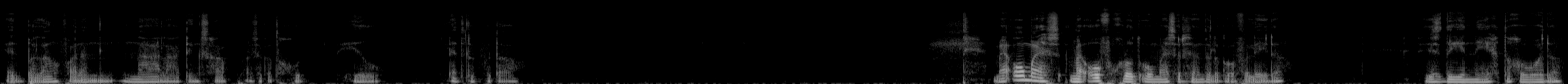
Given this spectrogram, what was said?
Het belang van een nalatingschap, als ik het goed heel letterlijk vertaal. Mijn oma is, mijn overgrootoma is recentelijk overleden. Ze is 93 geworden.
